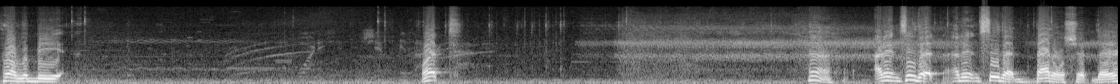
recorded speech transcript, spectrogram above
probably be... What? Huh. I didn't see that. I didn't see that battleship there.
